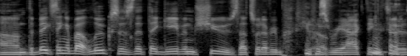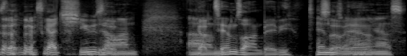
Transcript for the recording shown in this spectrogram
Um, the big thing about Luke's is that they gave him shoes. That's what everybody yep. was reacting to. Is that Luke's got shoes yep. on. Um, got Tim's on, baby. Tim's so, on, yeah. yes.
